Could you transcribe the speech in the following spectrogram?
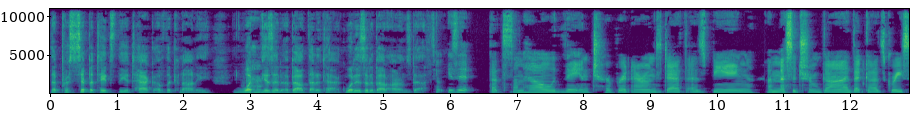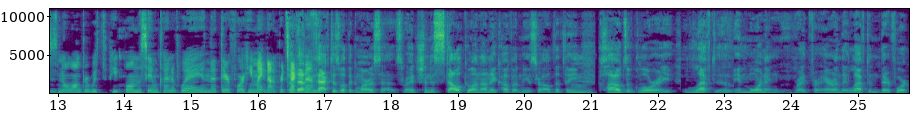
that precipitates the attack of the Kanani. What Uh-huh. is it about that attack? What is it about Aaron's death? So is it that somehow they interpret Aaron's death as being a message from God that God's grace is no longer with the people in the same kind of way, and that therefore He might not So protect that, them? in fact, is what the Gemara says, right? Shenistalku anane kavod Yisrael, that the Mm. clouds of glory left in mourning, right, for Aaron. They left, and therefore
